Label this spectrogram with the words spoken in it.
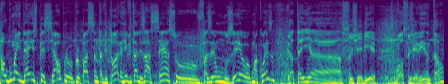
Alguma ideia especial pro, pro Passo Santa Vitória? Revitalizar acesso, fazer um museu, alguma coisa? Eu até ia sugerir, vou sugerir então,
